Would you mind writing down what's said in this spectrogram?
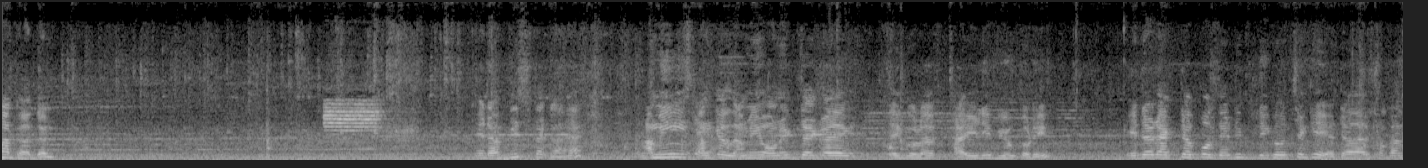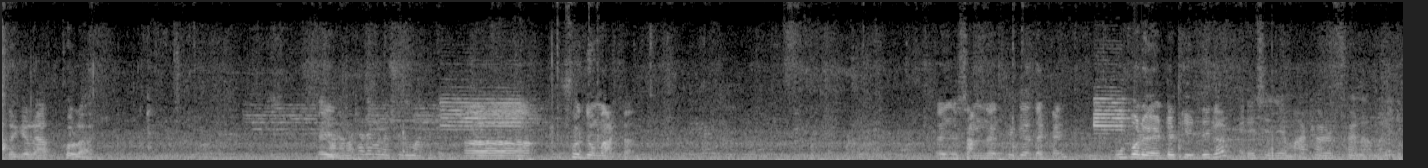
মাথা দেন। এটা বিশ টাকা হ্যাঁ? আমি আঙ্কেল আমি অনেক জায়গায় এগুলা খাই রিভিউ করি। এটার একটা পজিটিভ দিক হচ্ছে কি এটা সকাল থেকে রাত খোলা। এই। মাথা দেবো না শুধু মাথা দেবো শুধু মাথা। এই যে সামনের থেকে দেখাই। উপরে এটা কি দিলাম এটা হচ্ছে যে মাঠার ফেনা মানে এটা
